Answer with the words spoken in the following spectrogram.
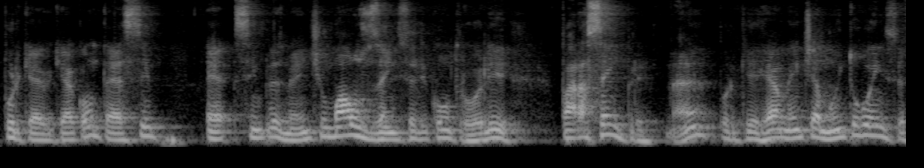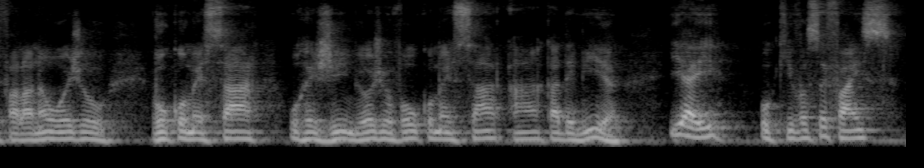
porque o que acontece é simplesmente uma ausência de controle para sempre, né? Porque realmente é muito ruim você falar, não, hoje eu vou começar o regime, hoje eu vou começar a academia. E aí, o que você faz?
